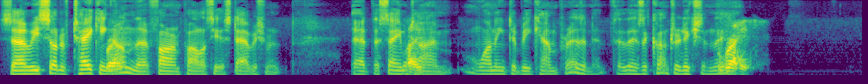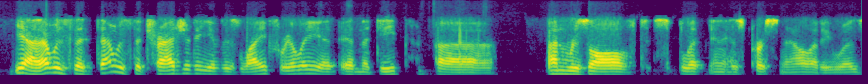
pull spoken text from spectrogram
So he's sort of taking Right. on the foreign policy establishment at the same Right. time wanting to become president. So there's a contradiction there. Right. Yeah, that was the that was the tragedy of his life, really, and the deep, uh, unresolved split in his personality. Was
